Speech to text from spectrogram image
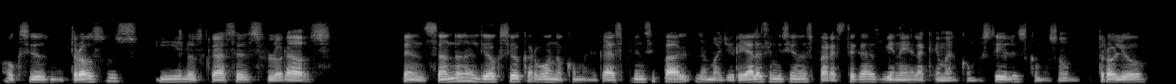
óxidos nitrosos y los gases fluorados. Pensando en el dióxido de carbono como el gas principal, la mayoría de las emisiones para este gas viene de la quema de combustibles como son petróleo,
